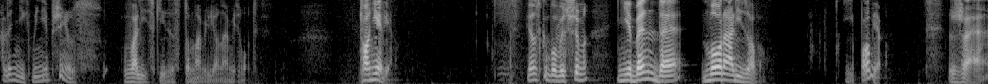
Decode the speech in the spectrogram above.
ale nikt mi nie przyniósł walizki ze 100 milionami złotych. To nie wiem. W związku powyższym nie będę moralizował. I powiem, że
